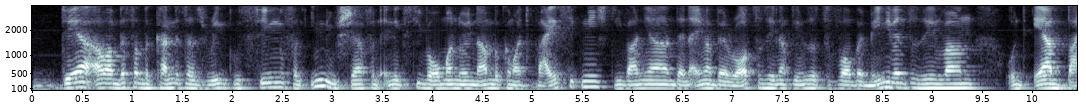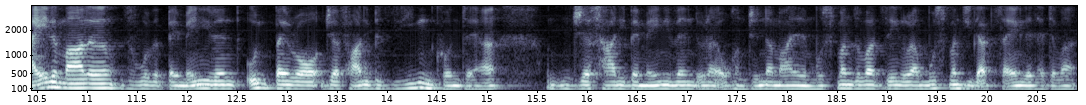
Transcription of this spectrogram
der aber besser bekannt ist als Rinku Singh von Indusha von NXT. Warum er einen neuen Namen bekommen hat, weiß ich nicht. Die waren ja dann einmal bei Raw zu sehen, nachdem sie zuvor beim Main Event zu sehen waren und er beide Male, sowohl bei Main Event und bei Raw, Jeff Hardy besiegen konnte, ja. Und ein Jeff Hardy bei Main Event oder auch ein Jinder mal, muss man sowas sehen oder muss man die da zeigen? Das hätte man,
